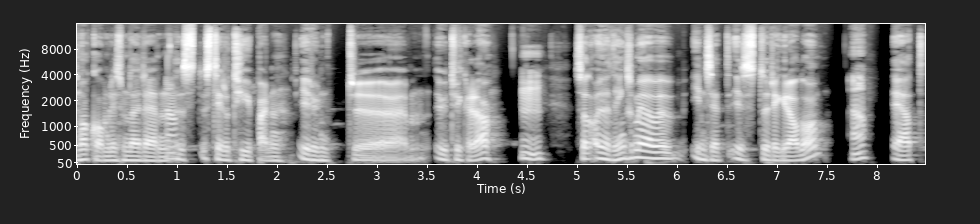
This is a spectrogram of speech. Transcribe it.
snakker om liksom den Ja. st- stereotypen rundt eh, utviklere, Mm. så en annen ting som jeg har innsett i større grad òg, Ja. er at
